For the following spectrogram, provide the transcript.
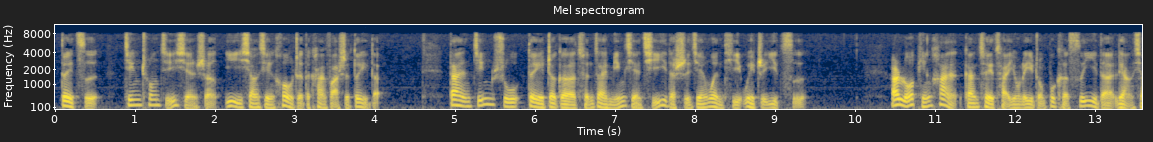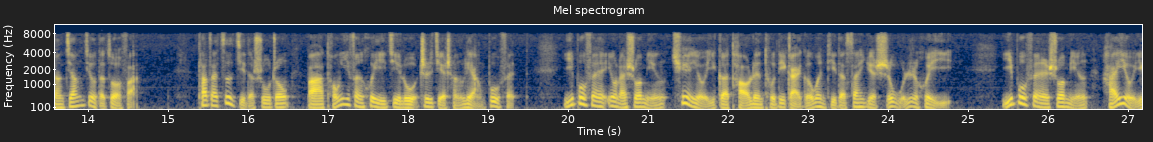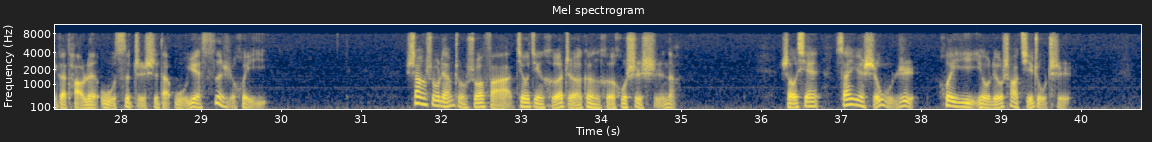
对此，金冲吉先生亦相信后者的看法是对的，但经书对这个存在明显歧义的时间问题未置一词，而罗平汉干脆采用了一种不可思议的两相将就的做法。他在自己的书中把同一份会议记录肢解成两部分，一部分用来说明确有一个讨论土地改革问题的三月十五日会议，一部分说明还有一个讨论五四指示的五月四日会议。上述两种说法究竟何者更合乎事实呢？首先，三月十五日会议由刘少奇主持，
